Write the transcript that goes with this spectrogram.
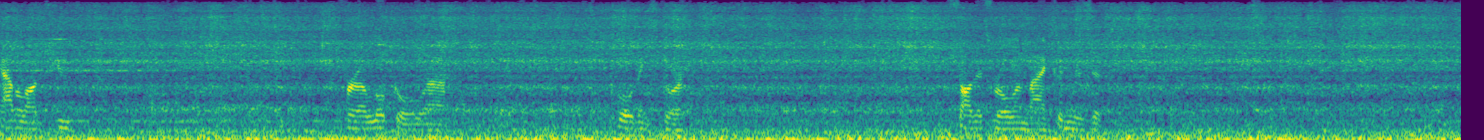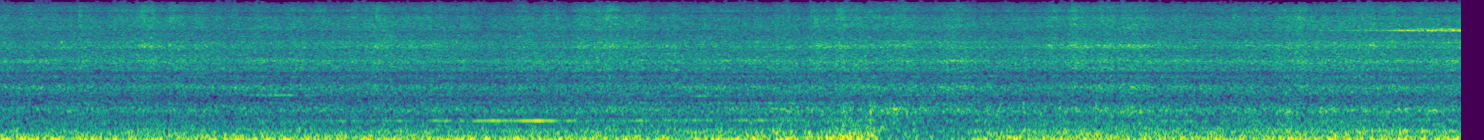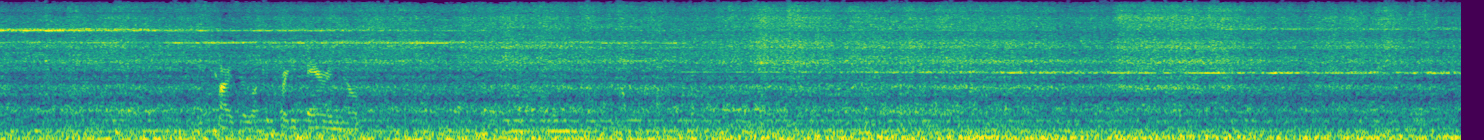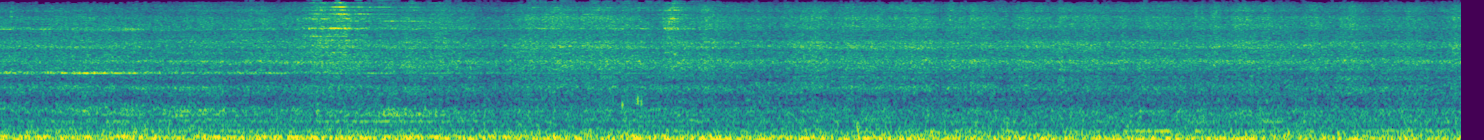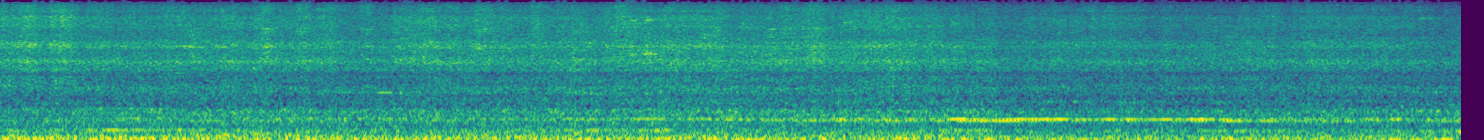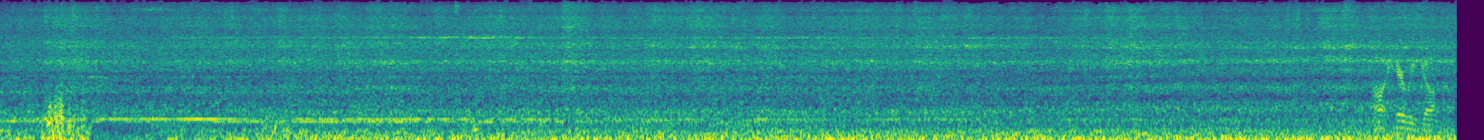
catalog shoot for a local uh, clothing store. Saw this rolling by, couldn't resist. Here we go.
